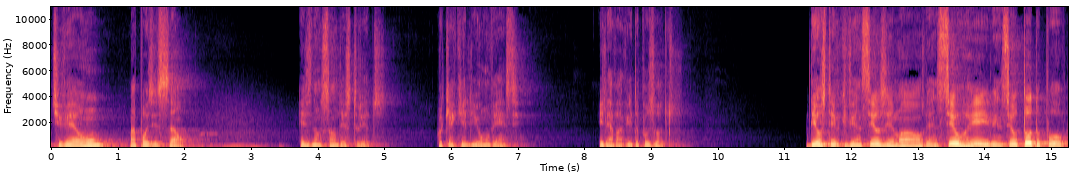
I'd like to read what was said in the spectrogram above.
tiver um na posição, eles não são destruídos, porque aquele um vence e leva a vida para os outros. Deus teve que vencer os irmãos, venceu o rei, venceu todo o povo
